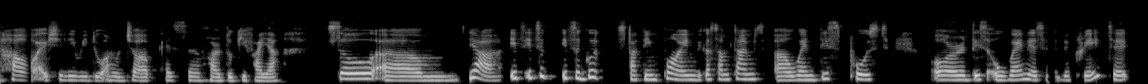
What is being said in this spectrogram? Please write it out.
how actually we do our job as a fardu kifaya. So um, yeah, it's it's a it's a good starting point because sometimes uh, when this post or this awareness has been created,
